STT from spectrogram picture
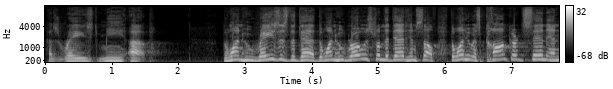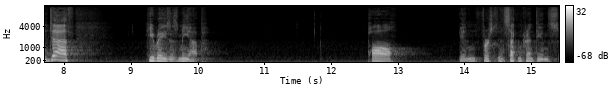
Has raised me up. The one who raises the dead, the one who rose from the dead himself, the one who has conquered sin and death, he raises me up. Paul in first in 2 Corinthians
